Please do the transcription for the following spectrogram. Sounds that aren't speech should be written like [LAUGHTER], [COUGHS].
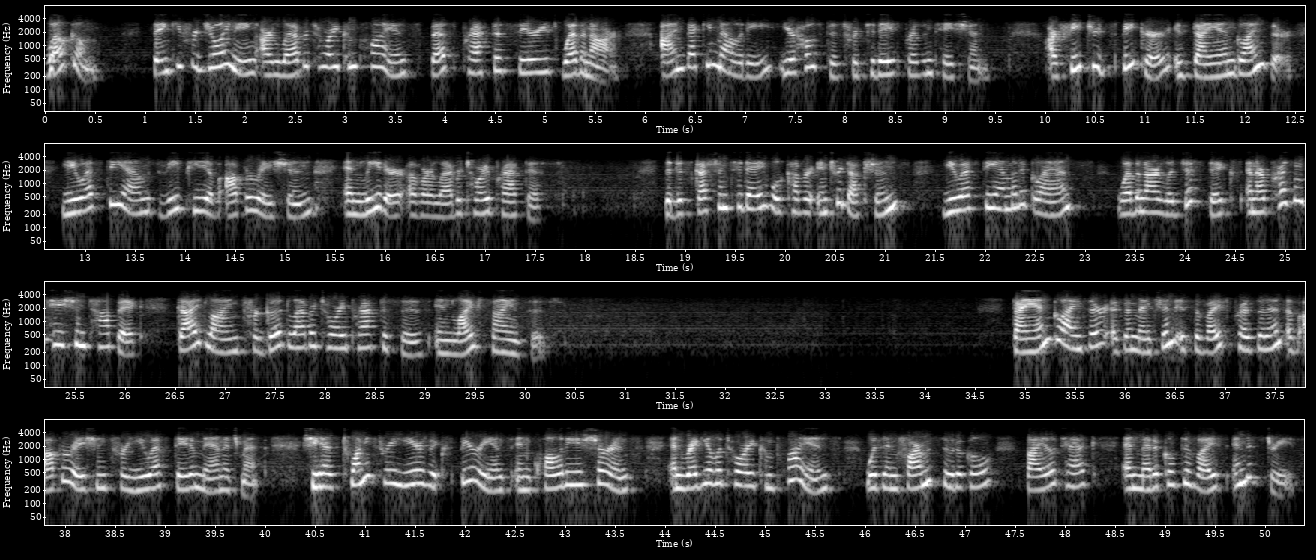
Welcome. Thank you for joining our Laboratory Compliance Best Practice Series webinar. I'm Becky Melody, your hostess for today's presentation. Our featured speaker is Diane Gleinzer, USDM's VP of Operation and leader of our laboratory practice. The discussion today will cover introductions, USDM at a glance, webinar logistics, and our presentation topic, Guidelines for Good Laboratory Practices in Life Sciences. Diane Gleinzer, as I mentioned, is the Vice President of Operations for U.S. Data Management. She has 23 years experience in quality assurance and regulatory compliance within pharmaceutical, biotech, and medical device industries.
